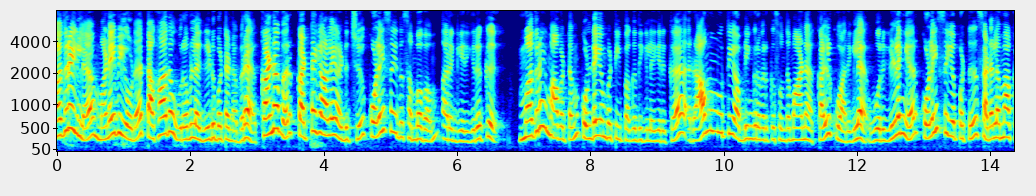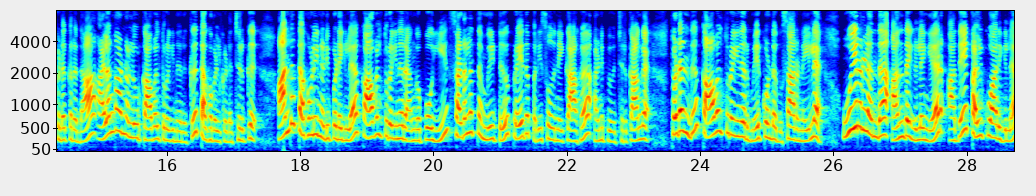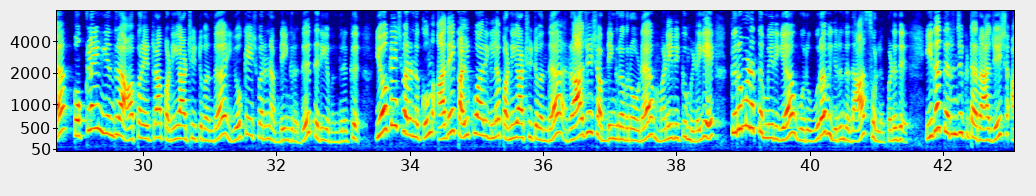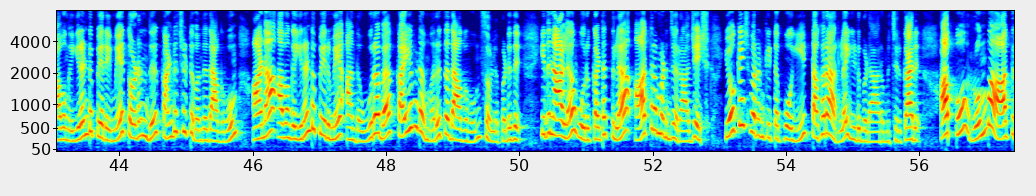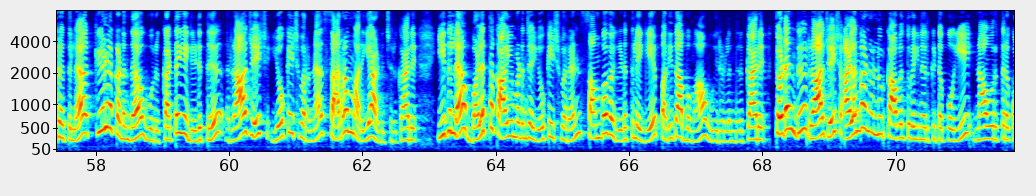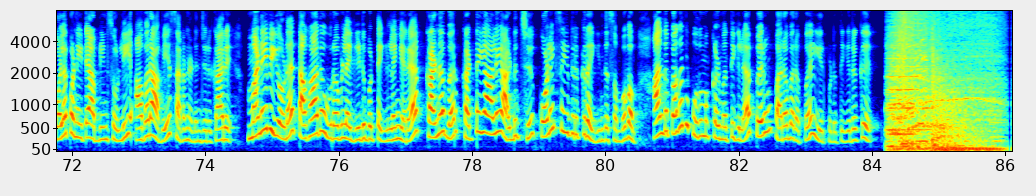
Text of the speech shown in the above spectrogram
மதுரையில் மனைவியோட தகாத உறவுல ஈடுபட்ட நபரை கணவர் கட்டையாலே அடிச்சு கொலை செய்த சம்பவம் அரங்கேறியிருக்கு. மதுரை மாவட்டம் கொண்டையம்பட்டி பகுதியில் இருக்க ராமமூர்த்தி அப்படிங்கிறவருக்கு சொந்தமான கல்குவாரியில் ஒரு இளைஞர் கொலை செய்யப்பட்டு சடலமாக கிடக்கிறதா அலங்காநல்லூர் காவல்துறையினருக்கு தகவல் கிடைச்சிருக்கு. அந்த தகவலின் அடிப்படையில் காவல்துறையினர் அங்கே போய் சடலத்தை மீட்டு பிரேத பரிசோதனைக்காக அனுப்பி வச்சிருக்காங்க. தொடர்ந்து காவல்துறையினர் மேற்கொண்ட விசாரணையில் உயிரிழந்த அந்த இளைஞர் அதே கல்குவாரியில் பொக்லைன் இயந்திர ஆபரேட்டராக பணியாற்றிட்டு வந்த யோகேஸ்வரன் அப்படிங்கிறது தெரிய வந்திருக்கு. யோகேஸ்வரனுக்கும் அதே கல்குவாரியில் பணியாற்றிட்டு வந்த ராஜேஷ் அப்படிங்கிறவரோட மனைவிக்கும் இடையே திருமணத்தை மீறிய ஒரு உறவு இருந்ததா சொல்லப்படுது. இதை தெரிஞ்சுக்கிட்ட ராஜேஷ் அவங்க இரண்டு பேரையுமே தொடர்ந்து கண்டிச்சிட்டு வந்ததாகவும் ஆனா அவங்க இரண்டு பேருமே அந்த உறவை கைவிட மறுத்ததாகவும் சொல்லப்படுது. இதனால ஒரு கட்டத்துல ஆத்திரமடைஞ்ச ராஜேஷ் யோகேஸ்வரன் கிட்ட போய் தகராறுல ஈடுபட ஆரம்பிச்சிருக்காரு. அப்போ ரொம்ப ஆத்திரத்துல கீழே கடந்த ஒரு கட்டையை எடுத்து ராஜேஷ் யோகேஸ்வரனை மாதிரியே அடிச்சிருக்காரு. இதுல பலத்த காயமடைஞ்ச யோகேஸ்வரன் சம்பவ இடத்திலேயே பரிதாபமா உயிரிழந்திருக்காரு. தொடர்ந்து ராஜேஷ் அலங்காநல்லூர் காவல்துறையினர் கிட்ட போய் நான் ஒருத்தரை கொலை பண்ணிட்டேன் அப்படின்னு சொல்லி அவராவே சரணடைஞ்சிருக்காரு. மனைவியோட தகாத உறவுல ஈடுபட்ட இளைஞரை கணவர் கட்டையாலே அடிச்சு கொலை செய்திருக்கிற இந்த சம்பவம் அந்த பகுதி பொதுமக்கள் மத்தியில பெரும் பரபரப்பை ஏற்படுத்தி இருக்கு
